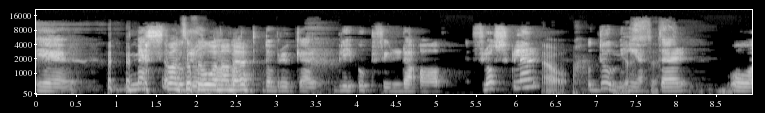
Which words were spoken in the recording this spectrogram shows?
Eh, mest på grund av att de brukar bli uppfyllda av floskler Ja. och dumheter och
